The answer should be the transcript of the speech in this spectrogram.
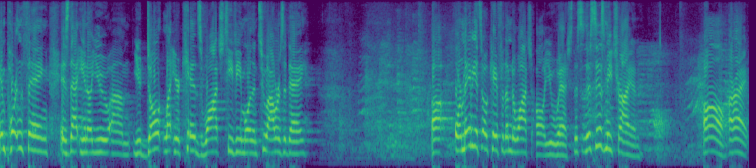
important thing is that, you know, you, um, you don't let your kids watch TV more than two hours a day. Uh, or maybe it's okay for them to watch. Oh, you wish. This, this is me trying. Oh, all right.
